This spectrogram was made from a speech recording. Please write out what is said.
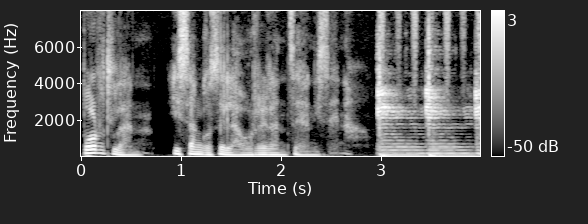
Portland izango zela horrerantzean izena.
